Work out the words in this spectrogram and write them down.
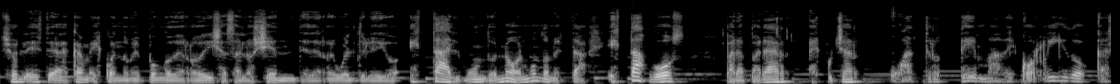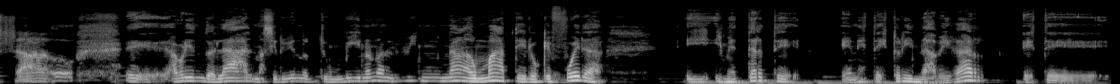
Yo le este acá es cuando me pongo de rodillas al oyente de revuelto y le digo, está el mundo. No, el mundo no está. Estás vos para parar a escuchar cuatro temas de corrido, callado, eh, abriendo el alma, sirviéndote un vino, no nada, un mate, lo que fuera, y, y meterte en esta historia y navegar este,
